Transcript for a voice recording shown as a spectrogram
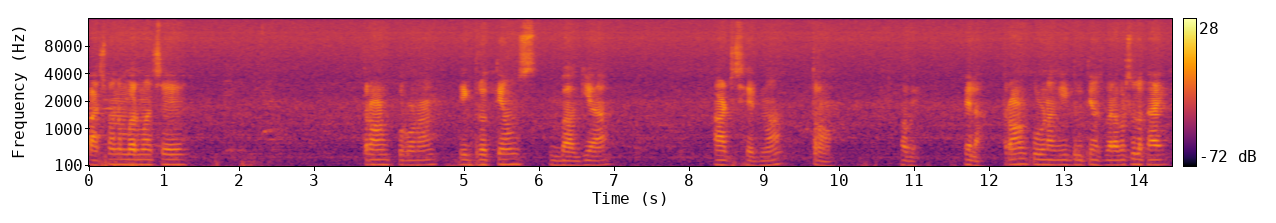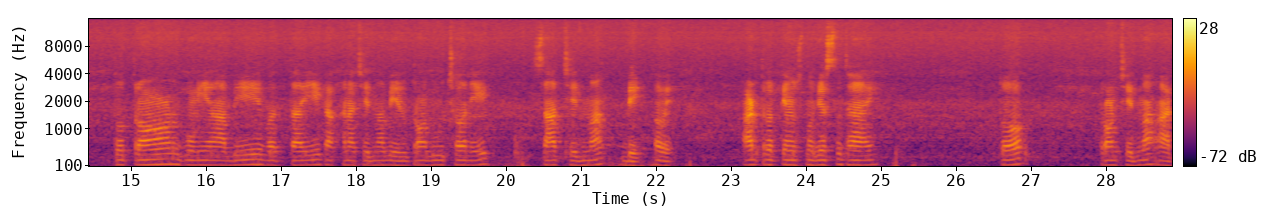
પાંચમા નંબરમાં છે ત્રણ પૂર્ણાંક એક તૃતીયાંશ ભાગ્યા આઠ છેદમાં ત્રણ. હવે, પહેલાં ત્રણ પૂર્ણાંક એક તૃતીયાંશ બરાબર શું લખાય? તો ત્રણ ગુણ્યા બે વત્તા એક આખાના છેદમાં બે. ત્રણ દુ છ ને એક, સાત છેદમાં બે. હવે, આઠ તૃતીયાંશનો વ્યસ્ત થાય? તો ત્રણ છેદમાં આઠ.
